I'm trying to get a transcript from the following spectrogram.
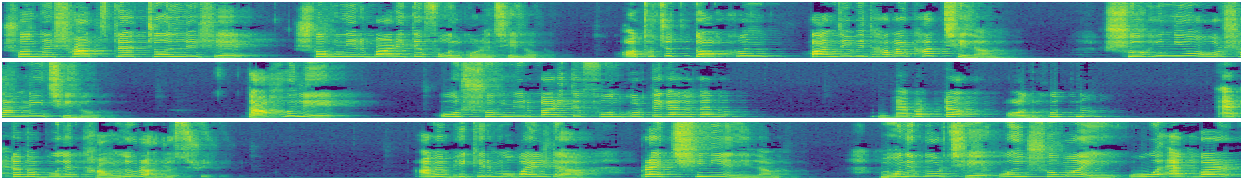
সন্ধে সাতটা চল্লিশে সোহিনীর বাড়িতে ফোন করেছিল। অথচ তখন পাঞ্জাবি ধাবায় খাচ্ছিলাম। সোহিনীও ওর সামনেই ছিল। তাহলে ও সোহিনীর বাড়িতে ফোন করতে গেল কেন? ব্যাপারটা অদ্ভুত না? একটা না বলে থামলো রাজশ্রী। আমি ভিকির মোবাইলটা প্রায় ছিনিয়ে নিলাম। মনে পড়ছে ওই সময়ই ও একবার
